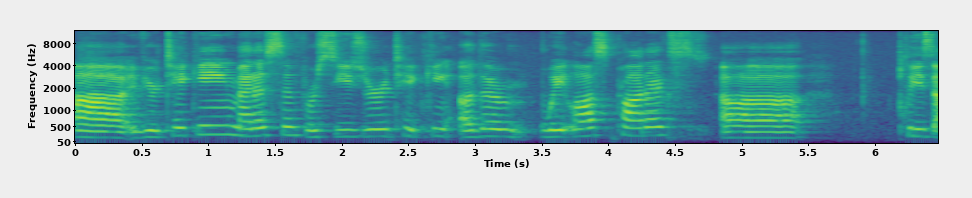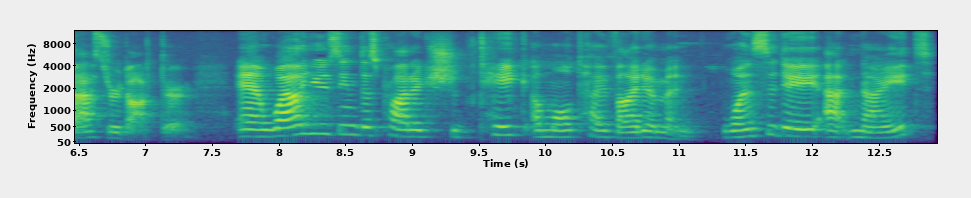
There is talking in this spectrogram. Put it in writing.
Uh, if you're taking medicine for seizure, taking other weight loss products, uh, please ask your doctor. And while using this product, should take a multivitamin once a day at night,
